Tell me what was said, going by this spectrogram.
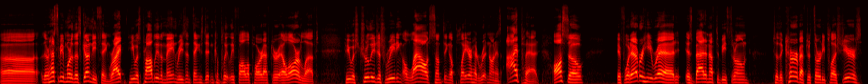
Uh, there has to be more to this Gundy thing, right? He was probably the main reason things didn't completely fall apart after LR left. If he was truly just reading aloud something a player had written on his iPad. Also, if whatever he read is bad enough to be thrown to the curb after 30 plus years,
